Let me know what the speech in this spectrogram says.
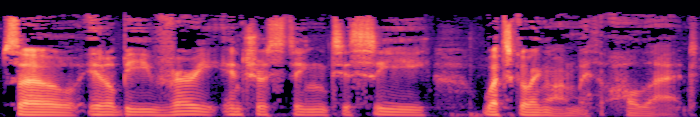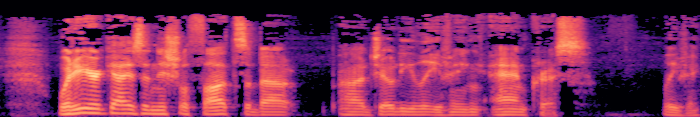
So it'll be very interesting to see what's going on with all that. What are your guys' initial thoughts about uh, Jodie leaving and Chris leaving?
